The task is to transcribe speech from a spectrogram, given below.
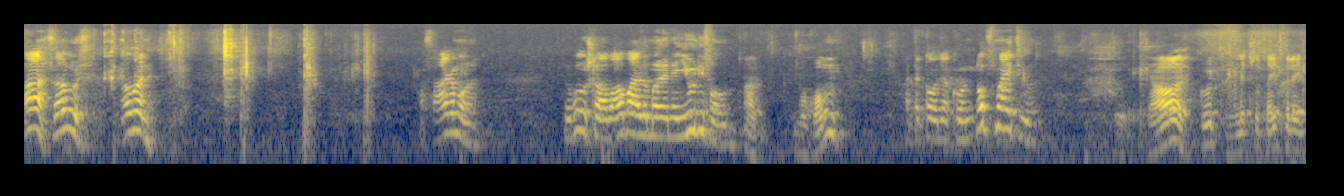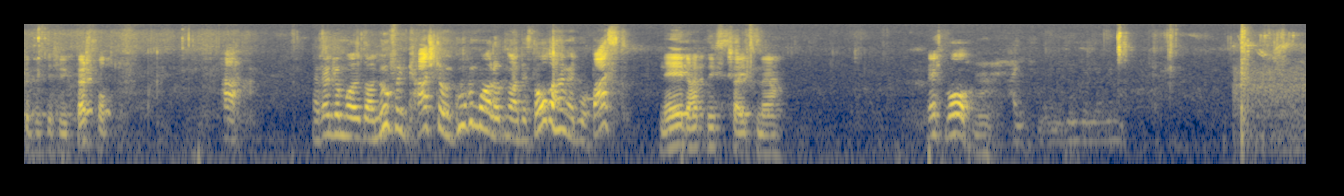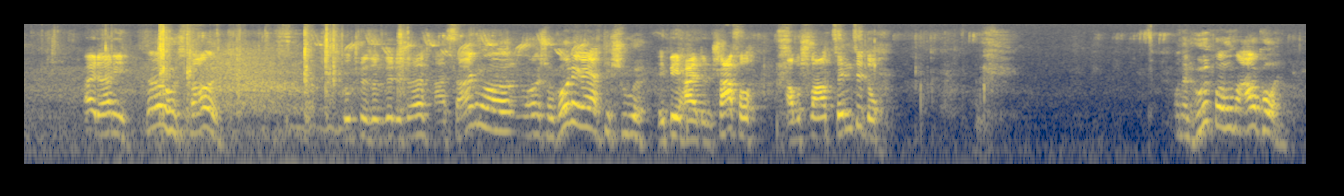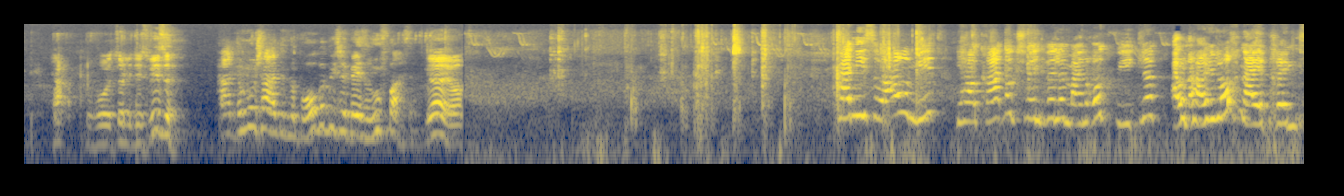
Ah, servus. Was sag mal. Du brauchst aber auch bald mal eine Uniform. Ah, warum? Hat der gerade ja keinen Knopf mehr zu. Ja, gut, in letzter Zeit vielleicht ein bisschen viel Festsport. Ha. Dann könnt ihr mal da nur für den Kasten und gucken mal, ob noch das da hängt, wo passt. Nee, da hat nichts Gescheites mehr. Echt wahr? Hi Dani, Servus, Paul. Guckst mir so kritisch an. Ah, sag mal, du hast schon gar nicht recht die Schuhe. Ich bin halt ein Schaffer, aber schwarz sind sie doch. Und den Hut brauchen wir auch keinen. Ja, wo soll ich das wissen? Ha, Du musst halt in der Probe ein bisschen besser aufpassen. Ja, ja. Kann ich so auch mit? Ich hab grad noch geschwind wollen meinen Rock wiegeln, aber dann hab ich Loch reingedrängt.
